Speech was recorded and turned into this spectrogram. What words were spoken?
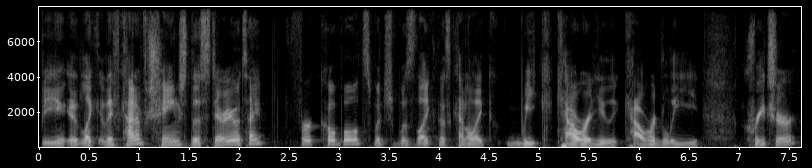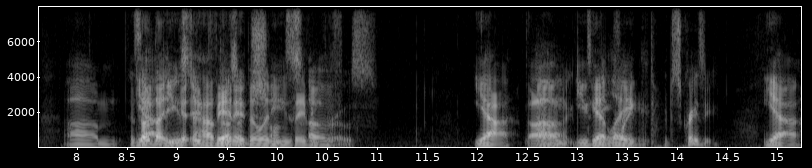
being it, like they've kind of changed the stereotype for kobolds, which was like this kind of like weak, cowardly, cowardly creature. Um, instead Yeah, of that, you get advantage on saving of- throws. Yeah. uh, Um, you to get like which is crazy. yeah,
